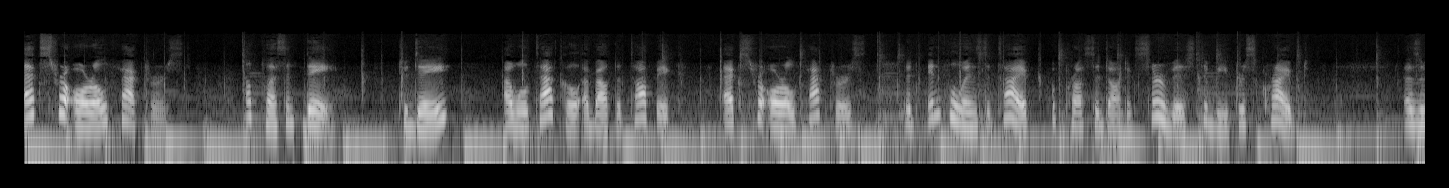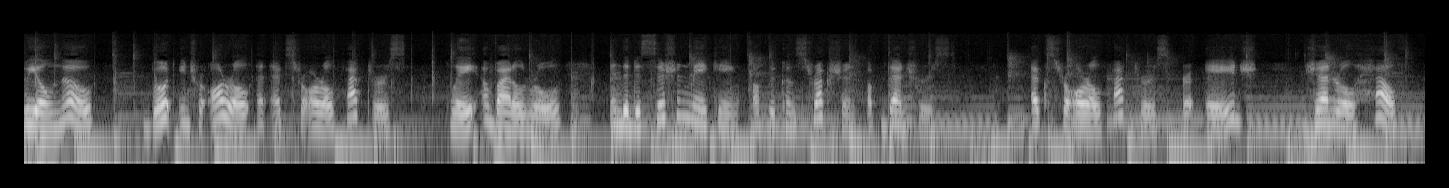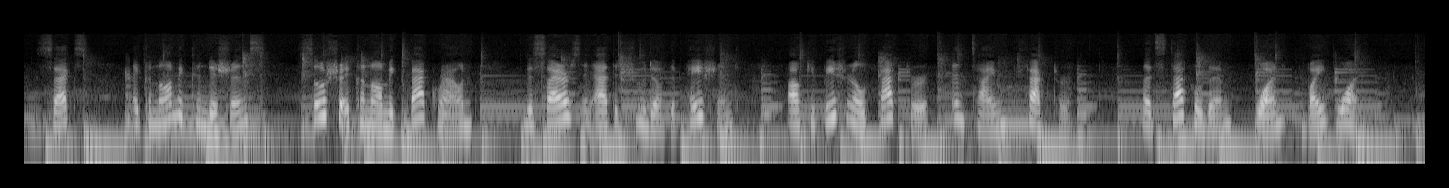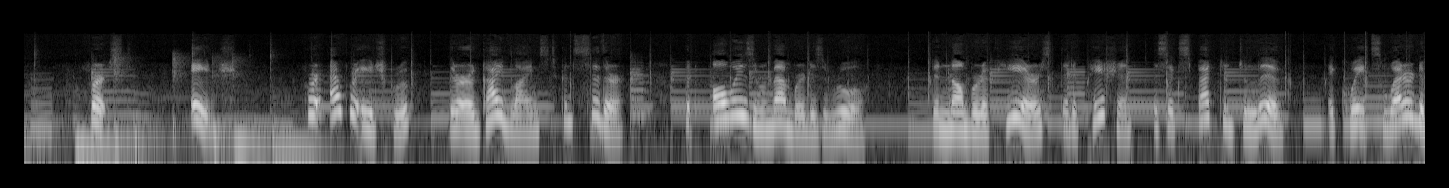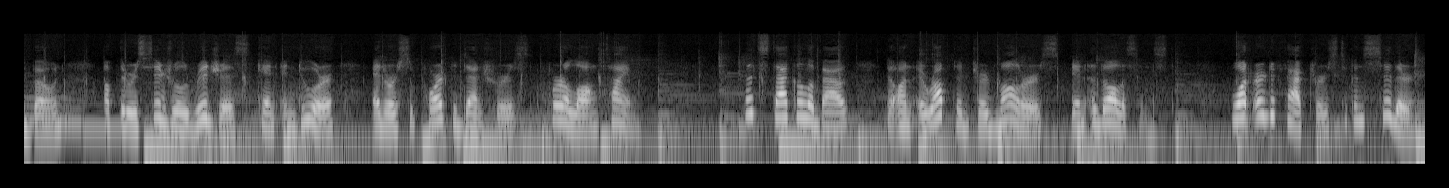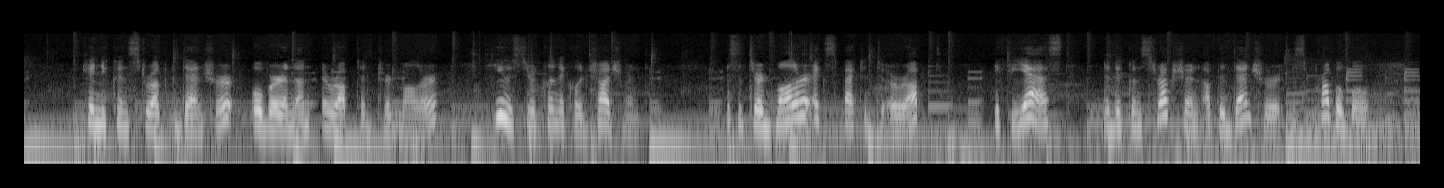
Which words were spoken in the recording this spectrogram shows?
Extraoral factors. A pleasant day. Today, I will tackle about the topic extraoral factors that influence the type of prosthodontic service to be prescribed. As we all know, both intraoral and extraoral factors play a vital role in the decision making of the construction of dentures. Extraoral factors are age, general health, sex, economic conditions, socioeconomic background, desires and attitude of the patient, occupational factor, and time factor. Let's tackle them one by one. First, age. For every age group, there are guidelines to consider, but always remember this rule. The number of years that a patient is expected to live equates whether the bone of the residual ridges can endure and or support the dentures for a long time. Let's tackle about the unerupted third molars in adolescents. What are the factors to consider? Can you construct a denture over an unerupted third molar? Use your clinical judgment. Is the third molar expected to erupt? If yes, then the construction of the denture is probable,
